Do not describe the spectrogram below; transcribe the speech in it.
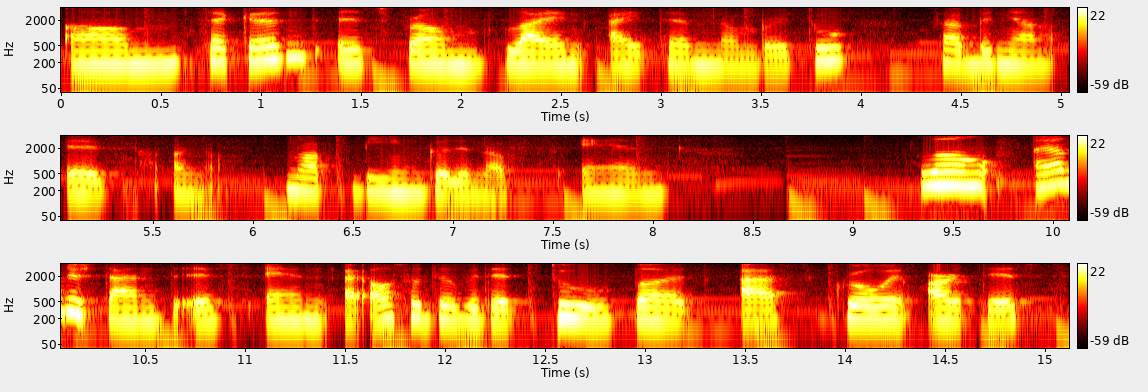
Um, second is from blind item number two. Sabi niya is, ano, not being good enough. And, well, I understand this and I also deal with it too. But as growing artists,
